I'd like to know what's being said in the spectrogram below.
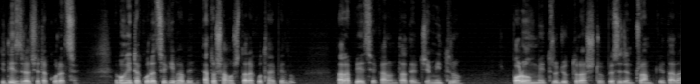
কিন্তু ইসরায়েল সেটা করেছে। এবং এটা করেছে কীভাবে? এত সাহস তারা কোথায় পেল? তারা পেয়েছে কারণ তাদের যে মিত্র, পরম মিত্র যুক্তরাষ্ট্র, প্রেসিডেন্ট ট্রাম্পকে তারা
